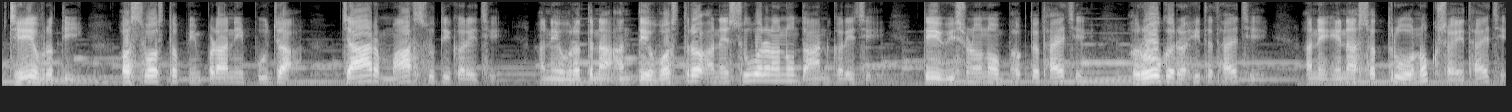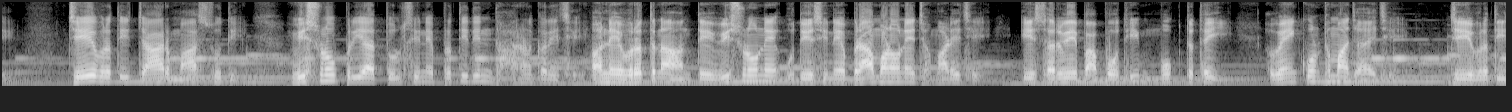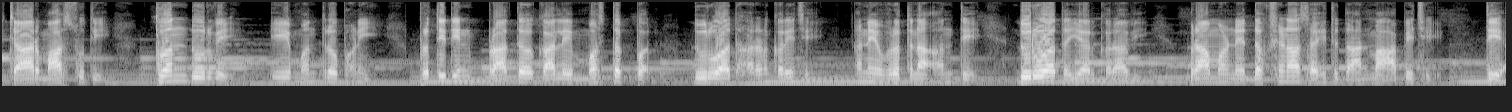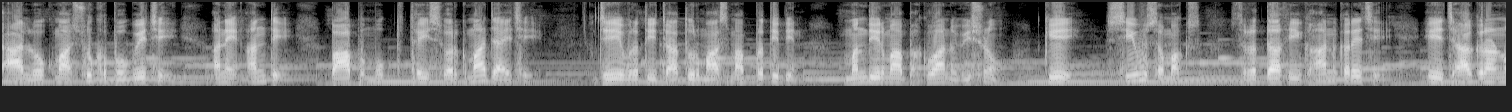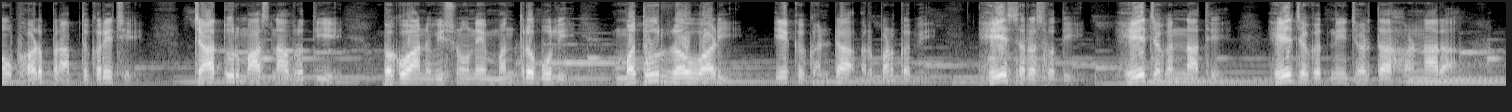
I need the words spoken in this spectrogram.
જે વ્રતિ અસ્વસ્થ પીંપળાની પૂજા ચાર માસ સુધી કરે છે અને વ્રતના અંતે વસ્ત્ર અને સુવર્ણનું દાન કરે છે. તે વિષ્ણુનો ભક્ત થાય છે, રોગ રહિત થાય છે અને એના શત્રુઓનો ક્ષય થાય છે. જે વ્રતી ચાર માસ સુધી વિષ્ણુ પ્રિયા તુલસીને પ્રતિદિન ધારણ કરે છે અને વ્રતના અંતે વિષ્ણુને ઉદ્દેશીને બ્રાહ્મણોને જમાડે છે. એ સર્વે પાપોથી મુક્ત થઈ વૈકુંઠમાં જાય છે. જે વ્રતી ચાર માસ સુધી ત્વન દુર્વે એ મંત્ર ભણી પ્રતિદિન પ્રાતઃકાલે મસ્તક પર દુર્વા ધારણ કરે છે. અને વ્રતના અંતે દુર્વા તૈયાર કરાવી બ્રાહ્મણને દક્ષિણા સહિત દાનમાં આપે છે. તે આ લોકમાં સુખ ભોગવે છે અને અંતે પાપ મુક્ત થઈ સ્વર્ગમાં જાય છે. જે વ્રતિ ચાતુર્માસમાં પ્રતિદિન મંદિરમાં ભગવાન વિષ્ણુ કે શિવ સમક્ષ શ્રદ્ધાથી ગાન કરે છે, એ જાગરણનું ફળ પ્રાપ્ત કરે છે. ચાતુર્માસના વ્રતિએ ભગવાન વિષ્ણુને મંત્ર બોલી, મધુર રવવાળી એક ઘંટા અર્પણ કરવી. હે સરસ્વતી, હે જગન્નાથે, હે જગતની જડતા હરનારા,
